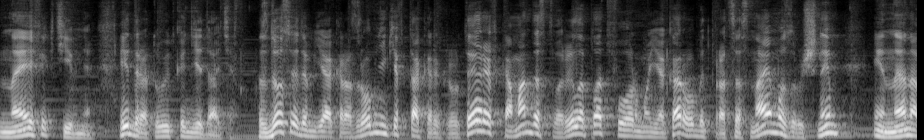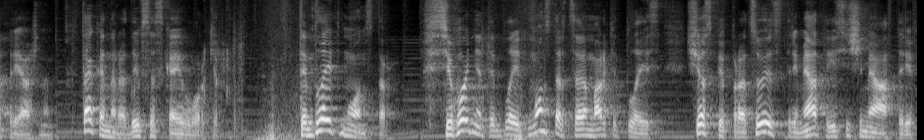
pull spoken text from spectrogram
неефективні і дратують кандидатів. З досвідом як розробників, так і рекрутерів команда створила платформу, яка робить процес найму зручним і ненапряжним. Так і народився Skyworker. Template Monster. Сьогодні Template Monster це маркетплейс, що співпрацює з трьома тисячами авторів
